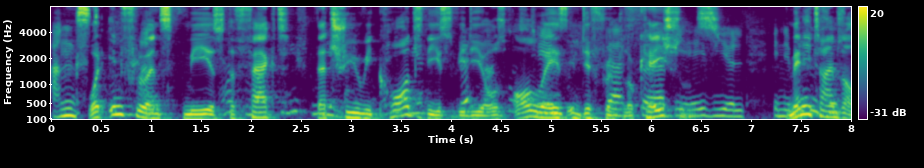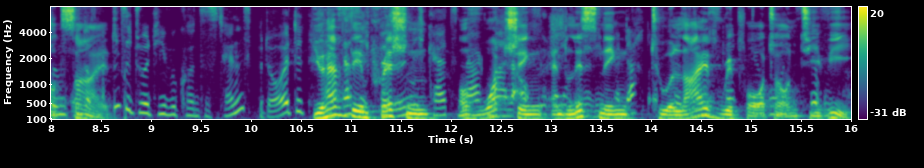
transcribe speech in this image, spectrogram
Angst. What influenced me is the fact that she records these videos always in different äh, locations, many times outside. das Situative Konsistenz bedeutet, You have the impression of watching and listening to a live reporter on TV.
